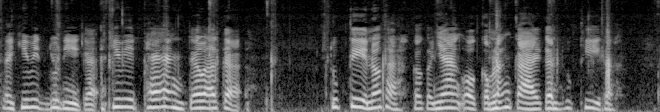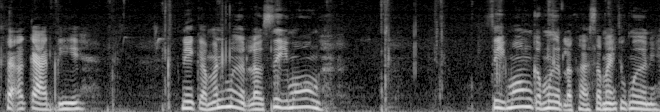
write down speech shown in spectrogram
ใช้ชีวิตอยู่นี่กะชีวิตแพงแต่ว่ากะทุกที่เนาะค่ะ ก็ก็ย่างออกกำลังกายกันทุกที่ค่ะ แต่อากาศดี นี่กับมันมืดแล้วสี่โมงสี่โมงก็มืดแล้วค่ะ สมัยทุกมือนี่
